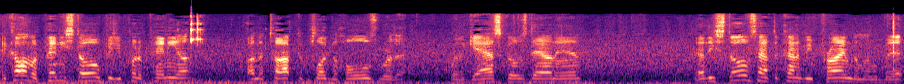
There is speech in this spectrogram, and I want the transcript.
They call them a penny stove because you put a penny on, on the top to plug the holes where the where the gas goes down in. Now these stoves have to kind of be primed a little bit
